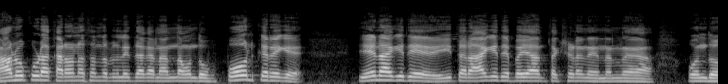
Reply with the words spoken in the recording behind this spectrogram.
ನಾನು ಕೂಡ ಕರೋನಾ ಸಂದರ್ಭದಲ್ಲಿದ್ದಾಗ ನನ್ನ ಒಂದು ಫೋನ್ ಕರೆಗೆ, ಏನಾಗಿದೆ, ಈ ಥರ ಆಗಿದೆ ಭಯ ಅಂದ ತಕ್ಷಣವೇ ನನ್ನ ಒಂದು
